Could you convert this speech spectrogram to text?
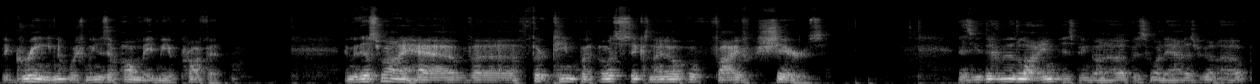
the green, which means they've all made me a profit. I mean, this one I have uh, 13.069005 shares. As you look at the line, it's been going up, it's going down, it's been going up.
